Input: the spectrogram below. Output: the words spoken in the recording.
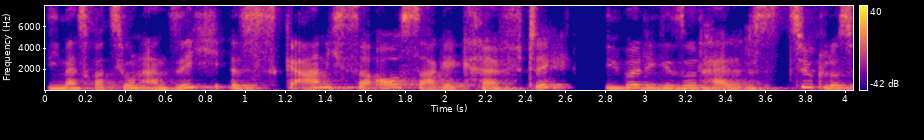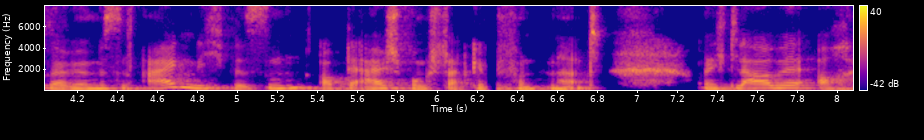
die Menstruation an sich ist gar nicht so aussagekräftig über die Gesundheit des Zyklus, weil wir müssen eigentlich wissen, ob der Eisprung stattgefunden hat. Und ich glaube, auch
